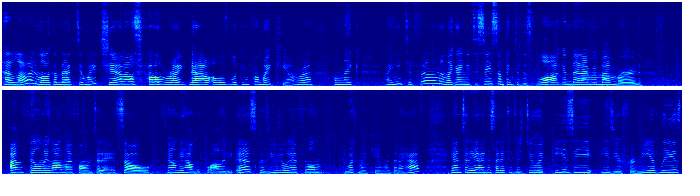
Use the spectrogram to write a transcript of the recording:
Hello and welcome back to my channel. So right now I was looking for my camera. I'm like, I need to film and like I need to say something to this vlog and then I remembered I'm filming on my phone today. So tell me how the quality is because usually I film with my camera that I have. And today I decided to just do it easy, easier for me at least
